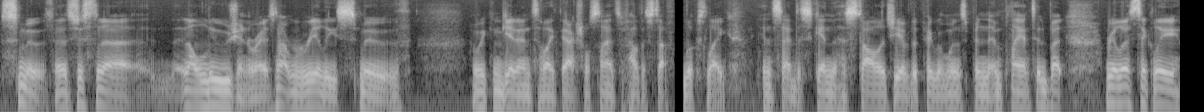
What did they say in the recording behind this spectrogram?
smooth. And it's just a, uh, an illusion, right? It's not really smooth. And we can get into like the actual science of how this stuff looks like inside the skin, the histology of the pigment when it's been implanted. But realistically,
